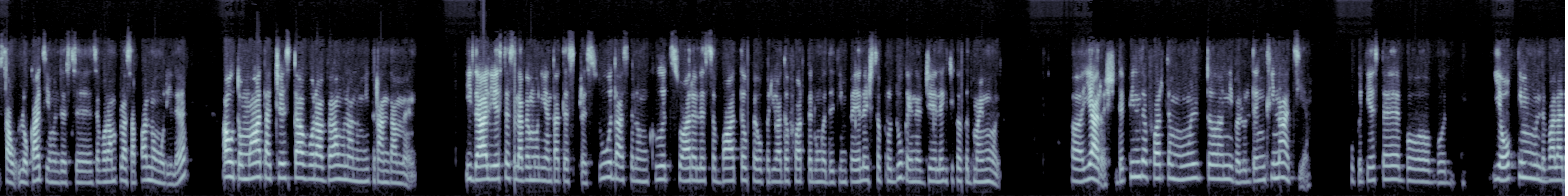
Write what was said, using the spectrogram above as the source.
sau locației unde se, se vor amplasa panourile, automat acestea vor avea un anumit randament. Ideal este să le avem orientate spre sud, astfel încât soarele să bată pe o perioadă foarte lungă de timp pe ele și să producă energie electrică cât mai mult. Iarăși, depinde foarte mult nivelul de înclinație cu cât este, bă, bă, e optim undeva la 30-35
